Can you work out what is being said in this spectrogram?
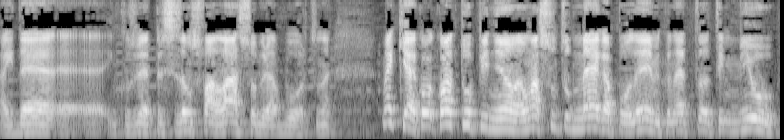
a ideia, é, é, inclusive, é precisamos falar sobre aborto. Né? Como é que é? Qual, qual a tua opinião? É um assunto mega polêmico, né? Tem mil,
